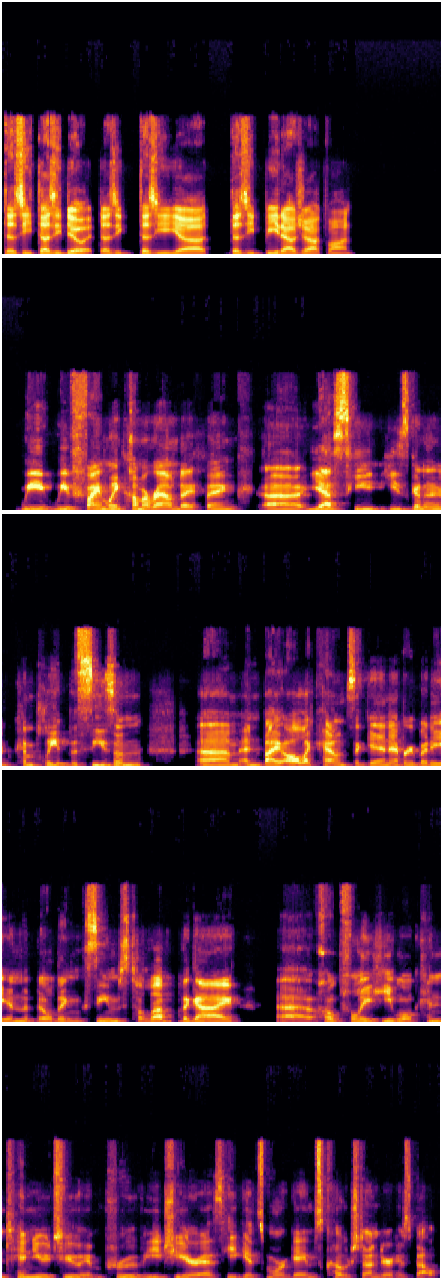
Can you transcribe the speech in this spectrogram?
Does he? Does he do it? Does he? Does he? Uh, does he beat out Jacque Vaughn? We we've finally come around. I think. Uh, yes, he he's to complete the season. Um, and by all accounts, again, everybody in the building seems to love the guy. Uh, hopefully, he will continue to improve each year as he gets more games coached under his belt.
